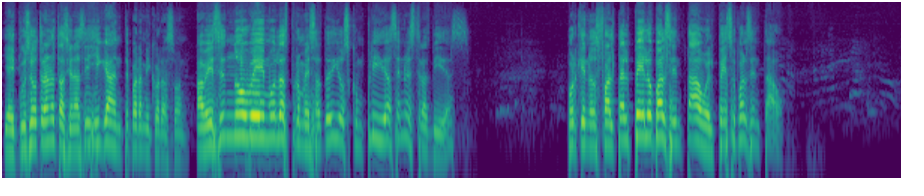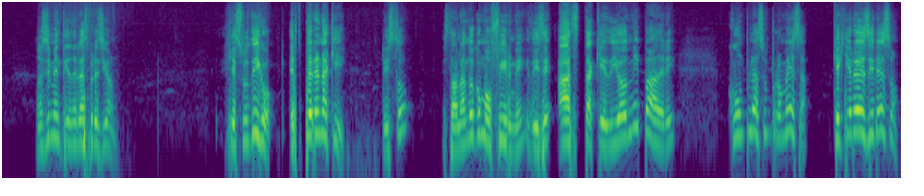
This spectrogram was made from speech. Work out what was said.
Y ahí puse otra anotación así gigante para mi corazón. A veces no vemos las promesas de Dios cumplidas en nuestras vidas porque nos falta el pelo para el centavo, el peso para el centavo. No sé si me entiende la expresión. Jesús dijo, esperen aquí. ¿Listo? Está hablando como firme y dice, hasta que Dios mi Padre cumpla su promesa. ¿Qué quiere decir eso?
